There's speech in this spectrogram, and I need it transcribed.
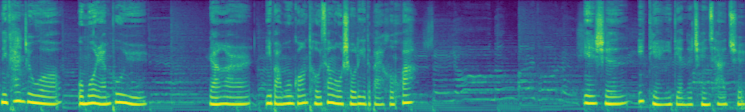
你看着我，我默然不语。然而，你把目光投向了我手里的百合花。眼神一点一点的沉下去，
